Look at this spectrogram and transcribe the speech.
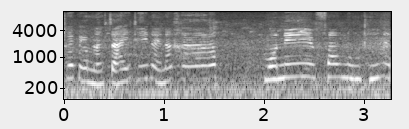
ช่วยเป็นกำลังใจให้ที่หน่อยนะครับโมเน่เฝ้าลุงที่หน่อย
